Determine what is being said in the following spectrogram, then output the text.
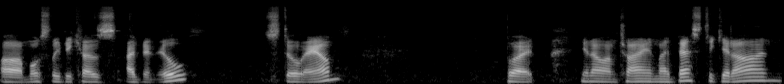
uh, mostly because I've been ill, still am. But you know, I'm trying my best to get on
